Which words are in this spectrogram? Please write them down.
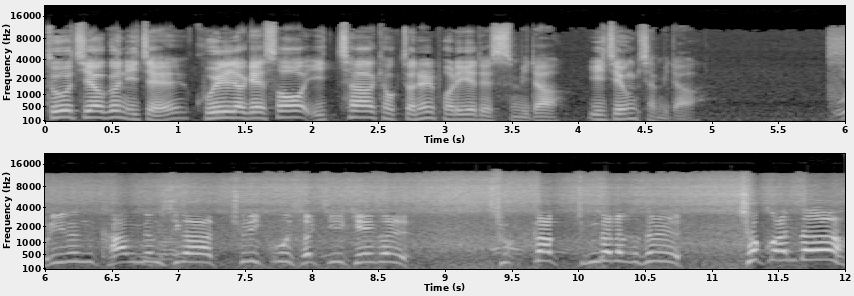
두 지역은 이제 9일역에서 2차 격전을 벌이게 됐습니다. 이재용 기자입니다. 우리는 강명시가 출입구 설치 계획을 즉각 중단한 것을 촉구한다.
